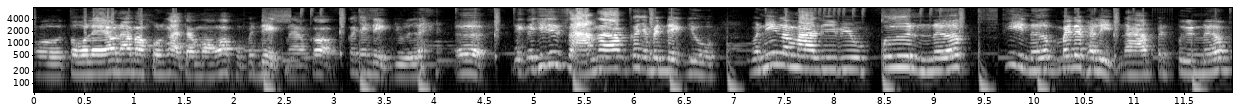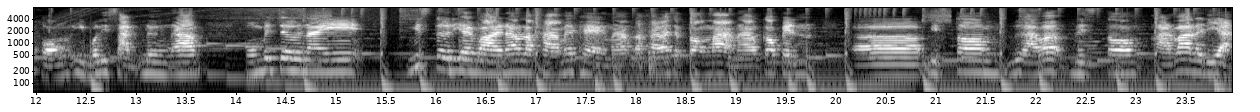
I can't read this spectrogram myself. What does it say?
เออโตแล้วนะบางคนก็อาจจะมองว่าผมเป็นเด็กนะก็ก็ยังเด็กอยู่เลยเออเด็กอายุ23นะครับก็ยังเป็นเด็กอยู่ วันนี้เรามารีวิวปืนเนิร์ฟที่เนิร์ฟไม่ได้ผลิตนะครับ เป็นปืนเนิร์ฟของอีกบริษัทหนึ่งนะครับ ผมไปเจอในมิสเตอร์ DIY นะครับ ราคาไม่แพงนะครับ ราคาน่าจะต้องมากนะครับ ก็เป็นเอ่อบิสตอมหรืออ่านว่าบิสตอมอ่านว่าอะไรดีอะ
